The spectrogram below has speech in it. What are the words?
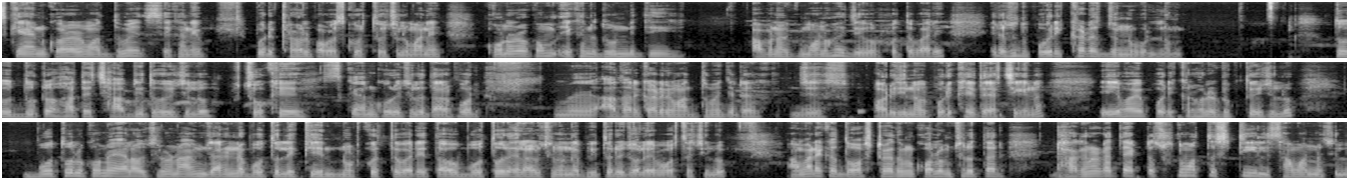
স্ক্যান করার মাধ্যমে সেখানে পরীক্ষার হলে প্রবেশ করতে হচ্ছিল মানে কোনো রকম এখানে দুর্নীতি, আপনার মনে হয় যে ওর হতে পারে? এটা শুধু পরীক্ষাটার জন্য বললাম। তো দুটো হাতে ছাপ দিতে হয়েছিল, চোখে স্ক্যান করেছিল, তারপর আধার কার্ডের মাধ্যমে যেটা, যে অরিজিনাল পরীক্ষা দিতে যাচ্ছে কিনা, এইভাবে পরীক্ষার হলে ঢুকতে হয়েছিল। বোতল কোনো অ্যালাউ ছিল না, আমি জানি না বোতলে কে নোট করতে পারে, তাও বোতল অ্যালাউ ছিল না, ভিতরে জলের ব্যবস্থা ছিল। আমার একটা দশ টাকা দামের কলম ছিল, তার ঢাকনাটাতে একটা শুধুমাত্র স্টিল সামান্য ছিল।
